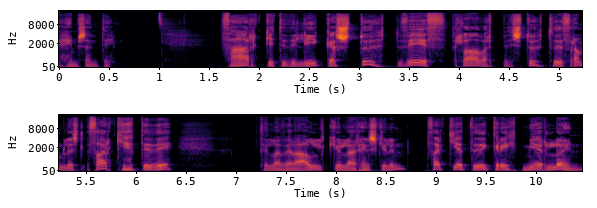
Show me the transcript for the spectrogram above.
heimsendi. Þar getið þið líka stutt við hlaðvarpið, stutt við framleiðslu. Þar getið þið, til að vera algjörlega hreinskilinn, þar getið þið greitt mér laun.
